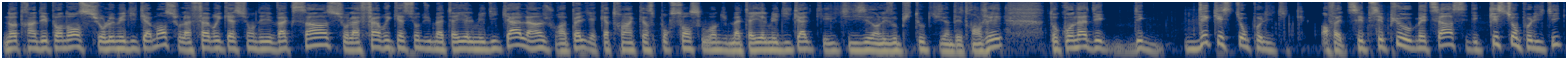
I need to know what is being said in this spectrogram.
notre indépendance sur le médicament, sur la fabrication des vaccins, sur la fabrication du matériel médical. Hein. Je vous rappelle, il y a 95% souvent du matériel médical qui est utilisé dans les hôpitaux qui vient d'étrangers. Donc on a des, des, des questions politiques. En fait, c'est plus aux médecins, c'est des questions politiques.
